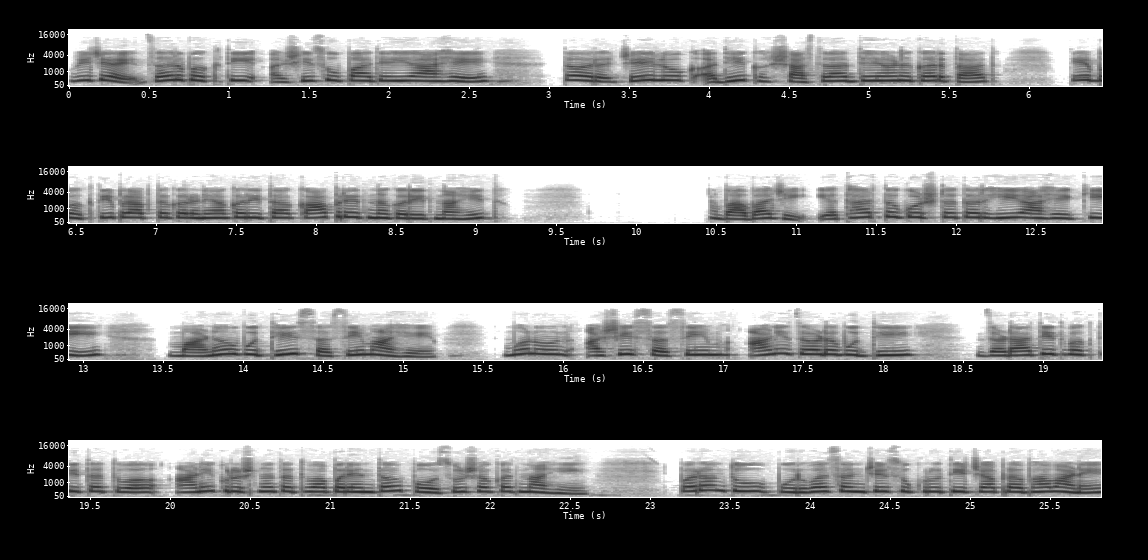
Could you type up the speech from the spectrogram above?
विजय जर भक्ती अशीच उपाध्येय आहे तर जे लोक अधिक शास्त्राध्ययन करतात ते भक्ती प्राप्त करण्याकरिता का प्रयत्न करीत नाहीत? बाबाजी यथार्थ गोष्ट तर ही आहे की मानव बुद्धी ससीम आहे. म्हणून अशी ससीम आणि जड बुद्धी जडातीत भक्तितत्व आणि कृष्णतत्वापर्यंत पोहोचू शकत नाही. परंतु पूर्वसंचित सुकृतीच्या प्रभावाने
